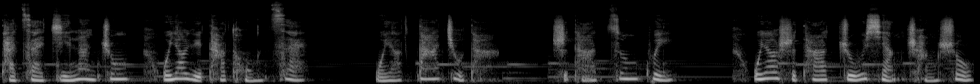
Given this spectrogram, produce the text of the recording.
他在急难中，我要与他同在；我要搭救他，使他尊贵；我要使他主享长寿，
